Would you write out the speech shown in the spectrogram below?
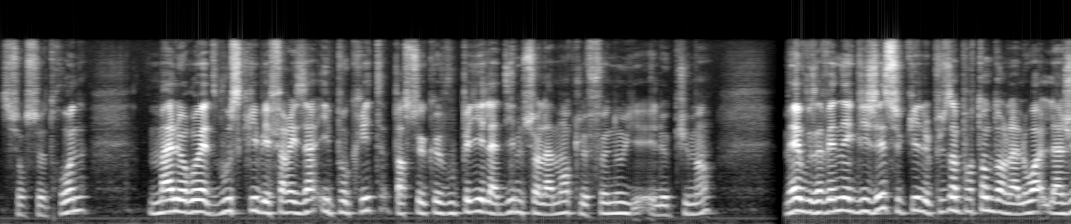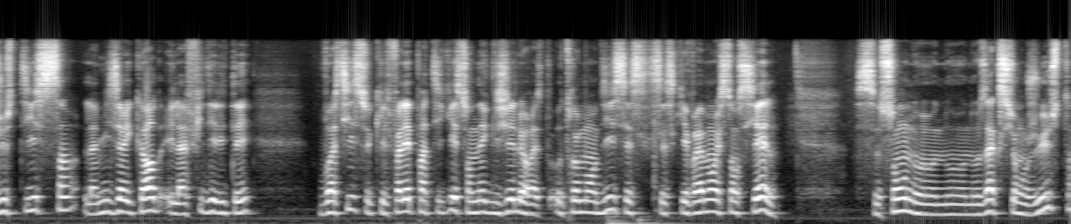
sur ce trône. Malheureux êtes-vous, scribes et pharisiens hypocrites, parce que vous payez la dîme sur la menthe, le fenouil et le cumin. Mais vous avez négligé ce qui est le plus important dans la loi, la justice, la miséricorde et la fidélité. Voici ce qu'il fallait pratiquer sans négliger le reste. Autrement dit, c'est ce qui est vraiment essentiel. Ce sont nos, actions justes,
